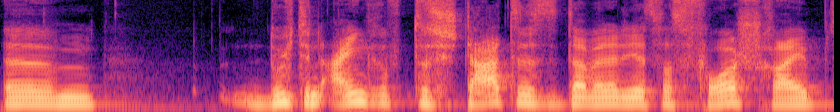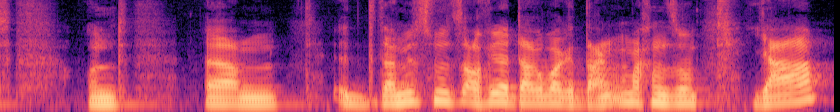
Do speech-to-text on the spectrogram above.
ähm, durch den Eingriff des Staates, da wenn er dir jetzt was vorschreibt und ähm, da müssen wir uns auch wieder darüber Gedanken machen, so, ja,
